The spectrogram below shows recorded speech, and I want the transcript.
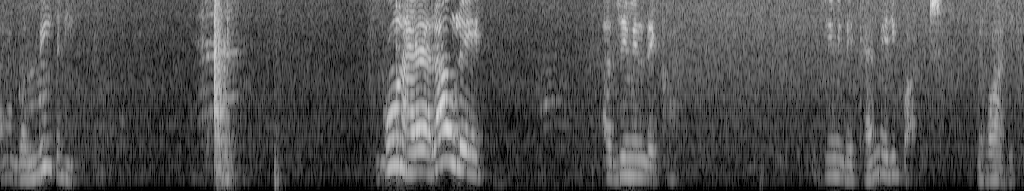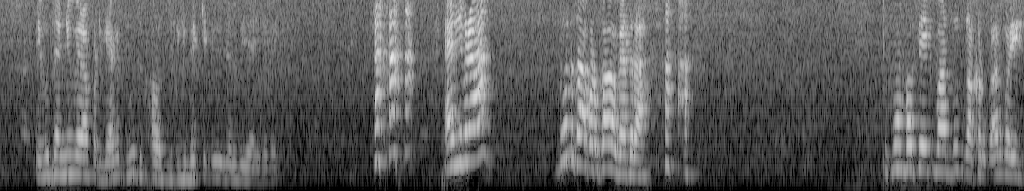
अरे गर्मी इतनी। कौन है? राहुल और जिमिन देखो। जिमी देखा है मेरी बाट वाह दी ये गुजरनी मेरा पड़ गया। कि दूध खाओ जी, देख कितनी जल्दी आई है, देख। जी बड़ा दूध का खड़का हो गया तेरा। इसमें बस एक बार दूध का खड़का भाई।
